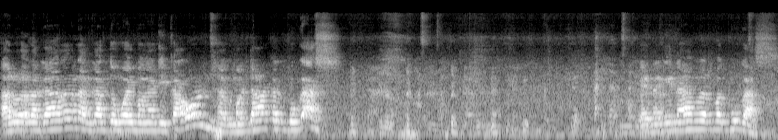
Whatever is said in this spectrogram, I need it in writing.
Aron alagaran ang katong way mga gikaon sa magdakag bugas. Kaya nanginahanglan magbugas.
